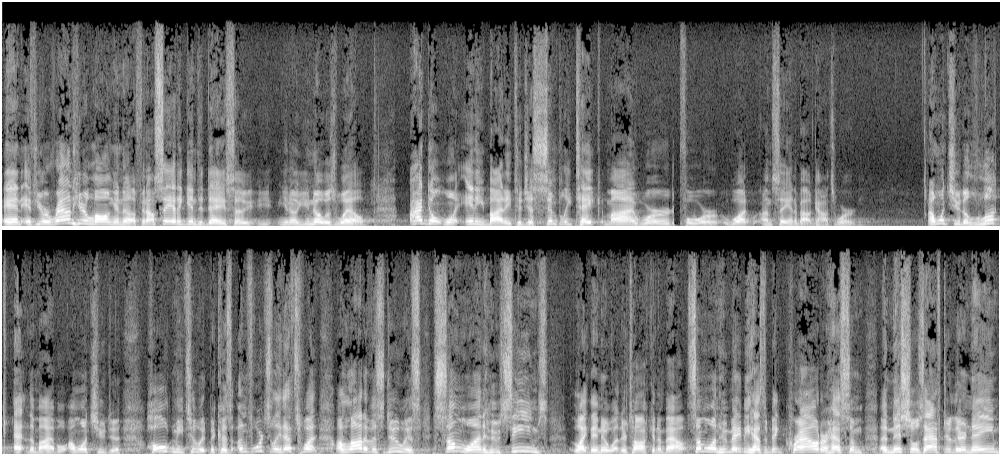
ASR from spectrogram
And if you're around here long enough, and I'll say it again today so you, you know you know as well, I don't want anybody to just simply take my word for what I'm saying about God's word. I want you to look at the Bible. I want you to hold me to it because unfortunately that's what a lot of us do is someone who seems like they know what they're talking about, someone who maybe has a big crowd or has some initials after their name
